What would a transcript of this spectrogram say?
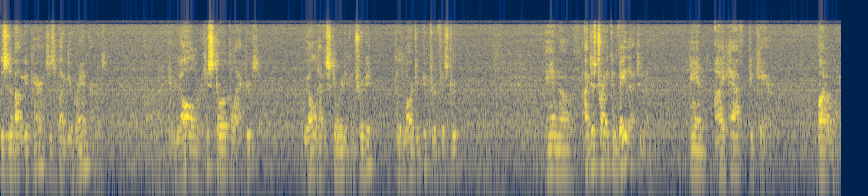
This is about your parents. This is about your grandparents. Uh, and we all are historical actors. We all have a story to contribute to the larger picture of history. And uh, I just try to convey that to them. And I have to care, bottom line.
